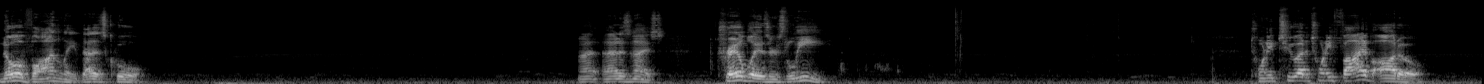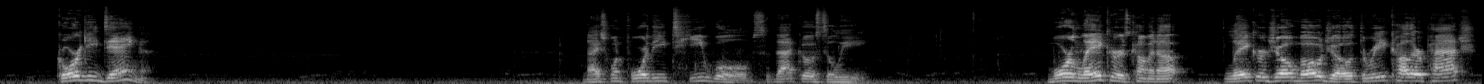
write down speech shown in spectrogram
Noah Vonleh. That is cool. That is nice. Trailblazers, Lee. 22 out of 25 auto. Gorgui Dieng. Nice one for the T-Wolves. That goes to Lee. More Lakers coming up. Laker Joe Mojo, three-color patch.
